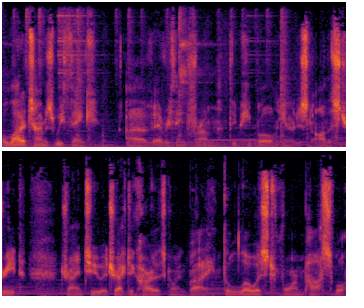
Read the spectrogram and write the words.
a lot of times we think of everything from the people, you know, just on the street trying to attract a car that's going by, the lowest form possible.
